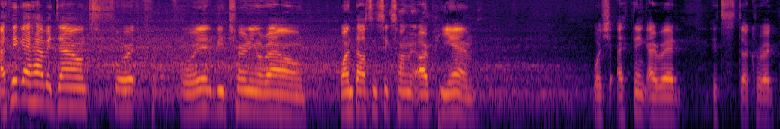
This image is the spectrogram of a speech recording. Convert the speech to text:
I think I have it down for it, for it to be turning around 1,600 RPM, which I think I read it's the correct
